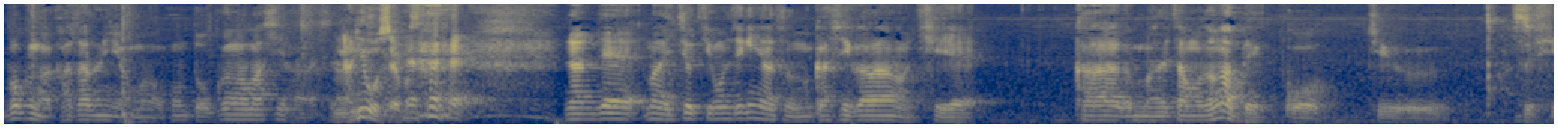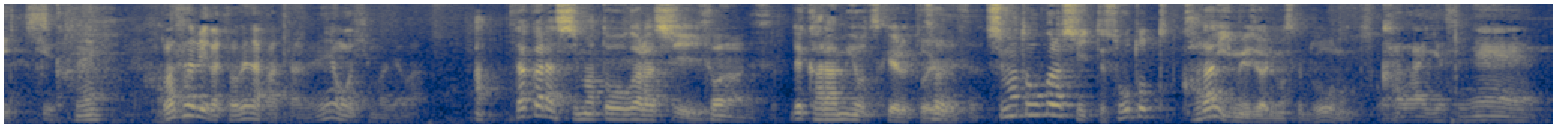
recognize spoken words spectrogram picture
僕が語るにはもう本当おこがましい話なんです。何をおっしゃいます？なんで、まあ、一応基本的にはその昔からの知恵から生まれたものが別光っていう寿司っていうですねわさびが取れなかったんでね大島ではあだから島唐辛子。そうなんです。で辛みをつけるという。そうです。島唐辛子って相当辛いイメージありますけどどうなんですか？辛いですね。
